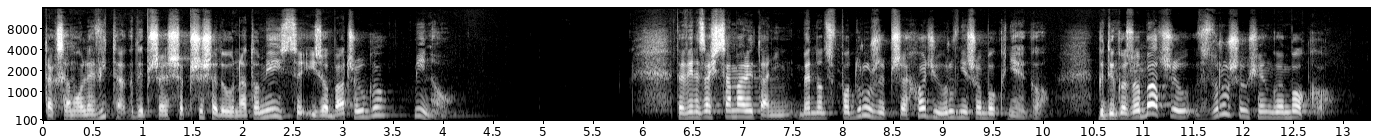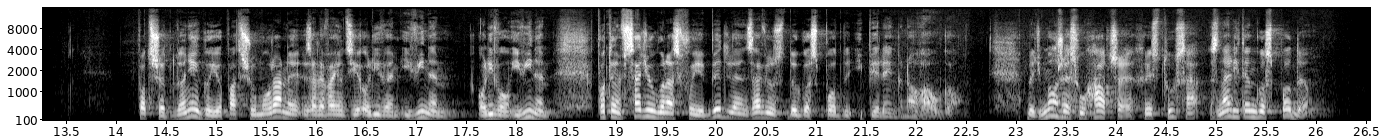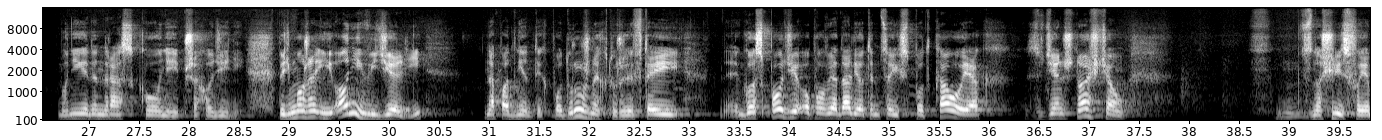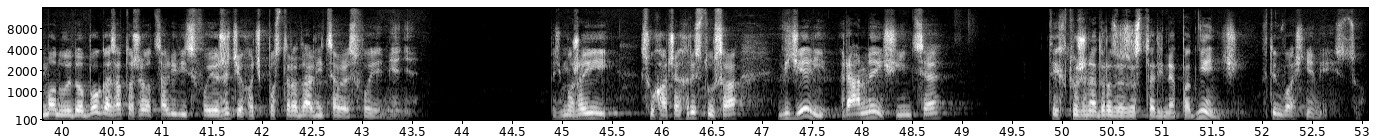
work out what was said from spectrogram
Tak samo Lewita, gdy przyszedł na to miejsce i zobaczył go, minął. Pewien zaś Samarytanin, będąc w podróży, przechodził również obok niego. Gdy go zobaczył, wzruszył się głęboko. Podszedł do niego i opatrzył mu rany, zalewając je oliwem i winem, oliwą i winem. Potem wsadził go na swoje bydlę, zawiózł do gospody i pielęgnował go. Być może słuchacze Chrystusa znali tę gospodę, bo nie jeden raz koło niej przechodzili. Być może i oni widzieli napadniętych podróżnych, którzy w tej gospodzie opowiadali o tym, co ich spotkało, jak z wdzięcznością wznosili swoje modły do Boga za to, że ocalili swoje życie, choć postradali całe swoje mienie. Być może i słuchacze Chrystusa widzieli rany i sińce tych, którzy na drodze zostali napadnięci, w tym właśnie miejscu.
